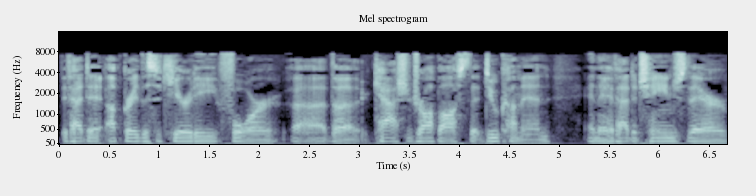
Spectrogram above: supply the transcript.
They've had to upgrade the security for uh, the cash drop-offs that do come in, and they have had to change their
